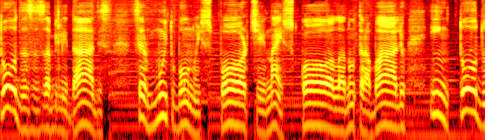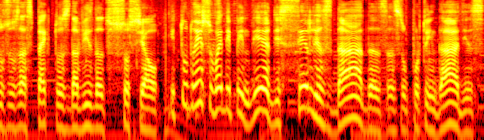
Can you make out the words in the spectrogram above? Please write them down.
todas as habilidades, ser muito bom no esporte, na escola, no trabalho e em todos os aspectos da vida social. E tudo isso vai depender de ser-lhes dadas as oportunidades,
